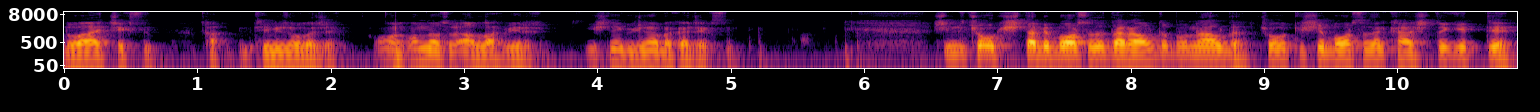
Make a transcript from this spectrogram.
Dua edeceksin. Temiz olacak. Ondan sonra Allah verir. İşine gücüne bakacaksın. Şimdi çoğu kişi tabi borsada daraldı, bunaldı. Çoğu kişi borsadan kaçtı gitti.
